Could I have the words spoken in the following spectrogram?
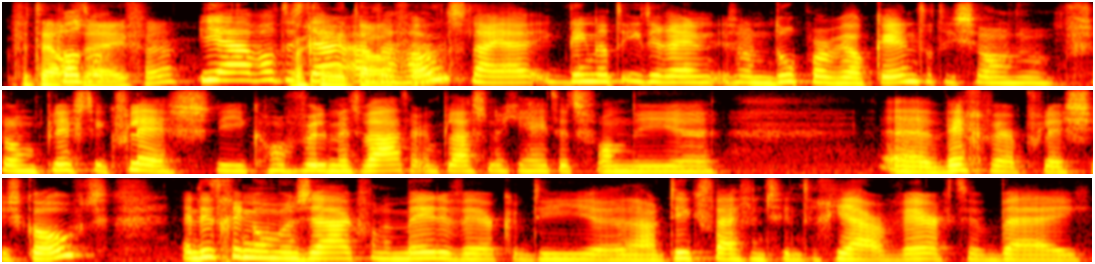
vertel Wat- eens even. Ja, wat is daar aan de hand? Nou ja, ik denk dat iedereen zo'n dopper wel kent. Dat is zo'n zo'n plastic fles die je kan vullen met water in plaats van dat je heet het van die eh, eh, wegwerpflesjes koopt. En dit ging om een zaak van een medewerker die eh, nou, dik 25 jaar werkte bij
